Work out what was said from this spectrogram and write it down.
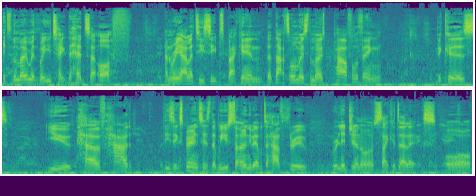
it's the moment where you take the headset off and reality seeps back in that that's almost the most powerful thing because you have had these experiences that we used to only be able to have through religion or psychedelics or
